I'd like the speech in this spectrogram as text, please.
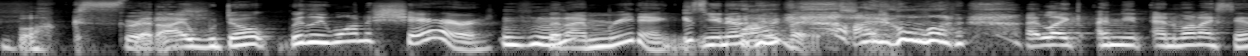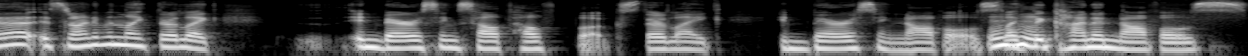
books that I don't really want to share Mhm. that I'm reading. It's you know, private. I don't want. I like. I mean, and when I say that, it's not even like they're like embarrassing self help books. They're like embarrassing novels, like the kind of novels.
